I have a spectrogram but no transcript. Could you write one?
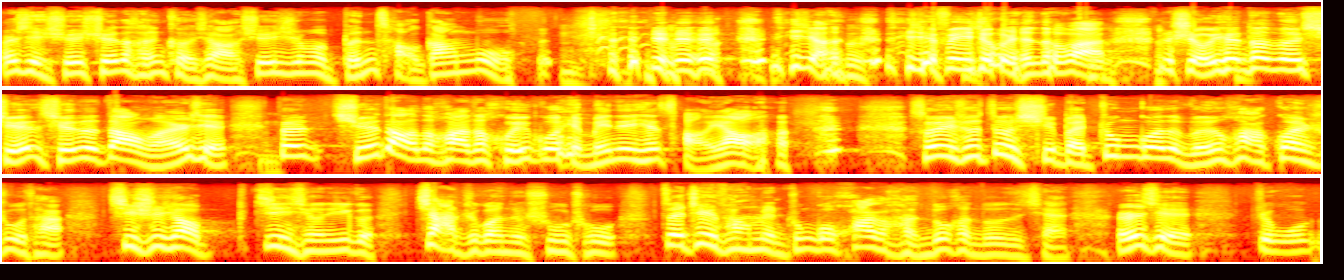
而且学学的很可笑，学习什么《本草纲目》。你想那些非洲人的话，首先他能学学得到吗，而且他学到的话，他回国也没那些草药啊。所以说，就需把中国的文化灌输他，其实要进行一个价值观的输出。在这方面，中国花了很多很多的钱，而且这我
